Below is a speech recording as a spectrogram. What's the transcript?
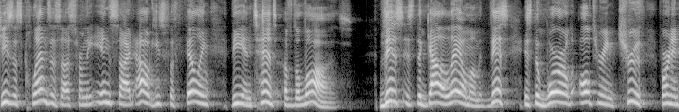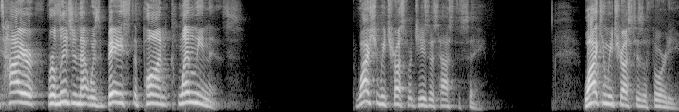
Jesus cleanses us from the inside out. He's fulfilling the intent of the laws. This is the Galileo moment. This is the world altering truth for an entire religion that was based upon cleanliness. Why should we trust what Jesus has to say? Why can we trust his authority?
